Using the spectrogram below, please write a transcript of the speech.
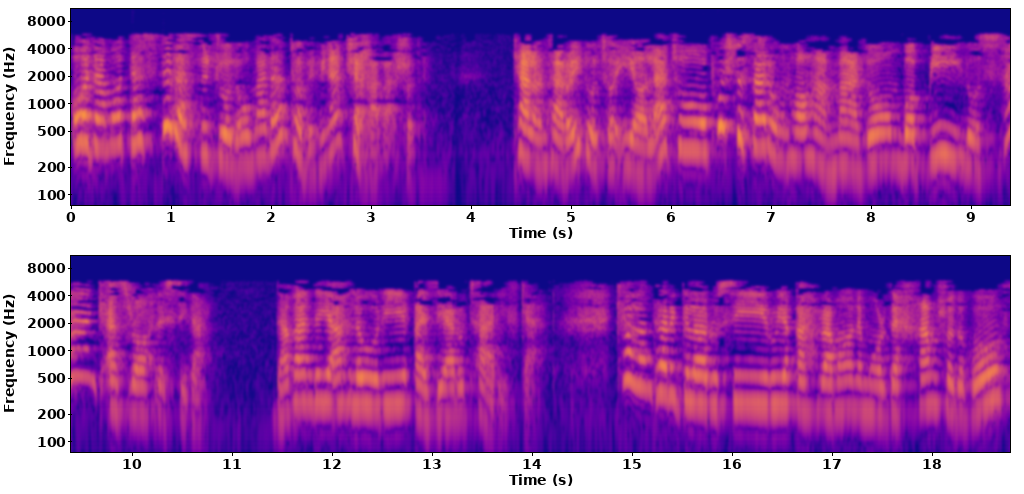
آدما دسته دسته جلو اومدن تا ببینن چه خبر شده. کلانترای دوتا ایالت و پشت سر اونها هم مردم با بیل و سنگ از راه رسیدن. دونده اهل اوری قضیه رو تعریف کرد. کلانتر گلاروسی روی قهرمان مرده خم شد و گفت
